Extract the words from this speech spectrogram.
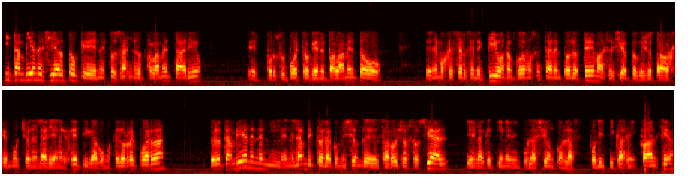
Y también es cierto que en estos años de parlamentario, eh, por supuesto que en el Parlamento tenemos que ser selectivos, no podemos estar en todos los temas, es cierto que yo trabajé mucho en el área energética, como usted lo recuerda, pero también en el, en el ámbito de la Comisión de Desarrollo Social, que es la que tiene vinculación con las políticas de infancia,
